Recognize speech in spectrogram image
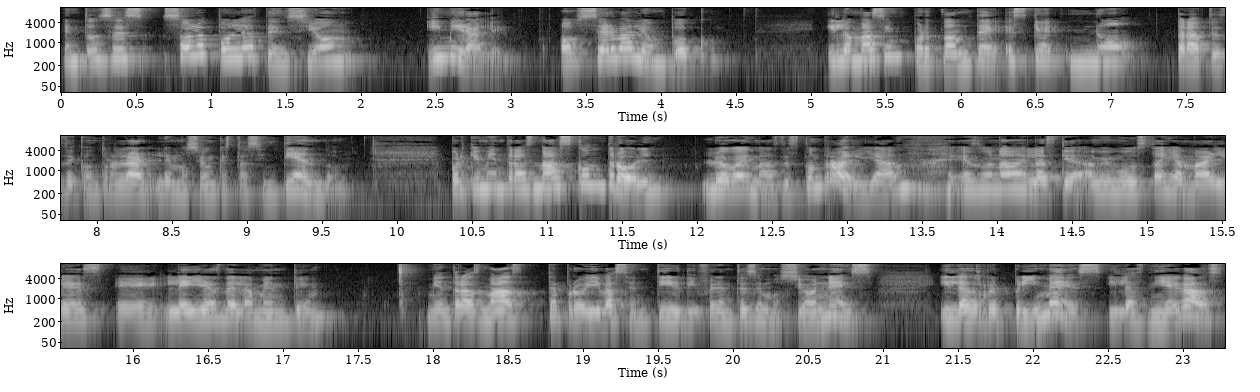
Entonces, solo ponle atención y mírale, obsérvale un poco. Y lo más importante es que no trates de controlar la emoción que estás sintiendo. Porque mientras más control, luego hay más descontrol, ¿ya? Es una de las que a mí me gusta llamarles eh, leyes de la mente. Mientras más te prohíbas sentir diferentes emociones y las reprimes y las niegas,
